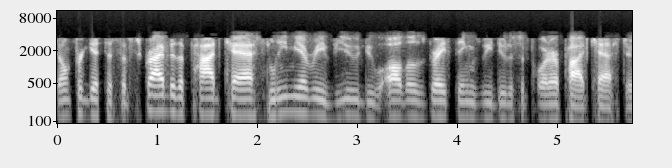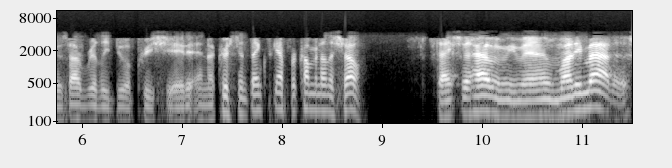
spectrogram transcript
don't forget to subscribe to the podcast, leave me a review, do all those great things we do to support our podcasters. I really do appreciate it. And uh, Christian, thanks again for coming on the show. Thanks for having me, man. Money matters.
